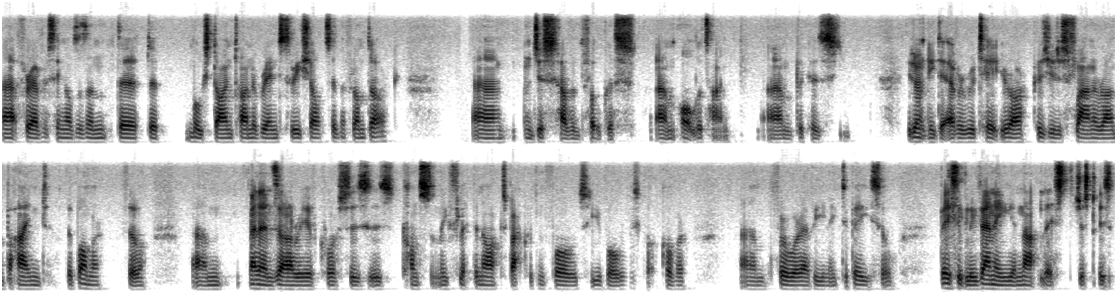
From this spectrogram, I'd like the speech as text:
uh, for everything other than the, the most downtown of range three shots in the front arc. Um, and just having focus um, all the time um, because you don't need to ever rotate your arc because you're just flying around behind the bomber. So, um, and then Zari, of course, is, is constantly flipping arcs backwards and forwards, so you've always got cover um, for wherever you need to be. So, basically, Vennie in that list just is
